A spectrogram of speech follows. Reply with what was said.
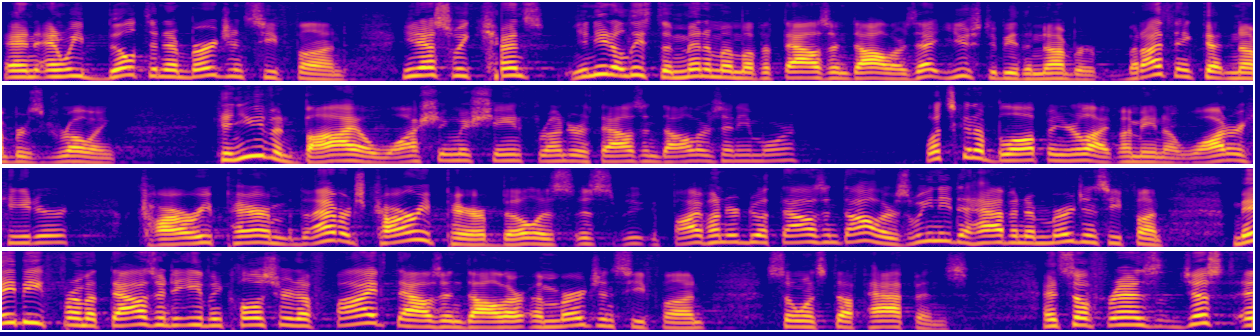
And, and we built an emergency fund. Yes, we can. You need at least a minimum of $1,000. That used to be the number, but I think that number's growing. Can you even buy a washing machine for under $1,000 anymore? What's going to blow up in your life? I mean, a water heater, car repair, the average car repair bill is, is 500 to $1,000. We need to have an emergency fund, maybe from $1,000 to even closer to $5,000 emergency fund so when stuff happens. And so, friends, just, uh,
